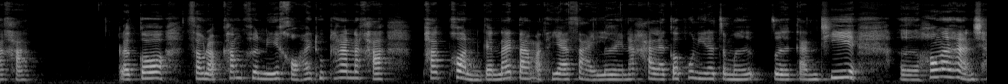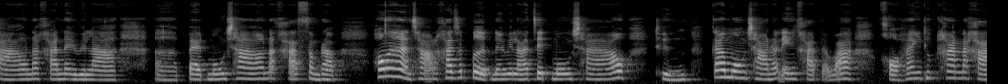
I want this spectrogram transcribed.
นะคะ แล้วก็สำหรับค่ำคืนนี้ขอให้ทุกท่านนะคะ พักผ่อนกันได้ตามอัธยาศัยเลยนะคะ แล้วก็พรุ่งนี้เราจะมาเจอกันที่ห้องอาหารเช้านะคะ ในเวลา8โมงเช้านะคะสำหรับห้องอาหารเช้านะคะจะเปิดในเวลา7โมงเช้าถึง9โมงเช้านั่นเองค่ะ แต่ว่าขอให้ทุกท่านนะคะ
